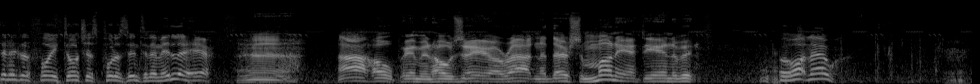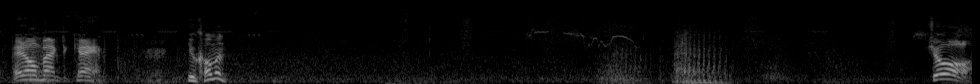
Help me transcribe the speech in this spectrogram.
Little fight Dutch has put us into the middle of here. Uh, I hope him and Hosea are right and that there's some money at the end of it. Well, what now? Head on back to camp. You coming? Sure.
